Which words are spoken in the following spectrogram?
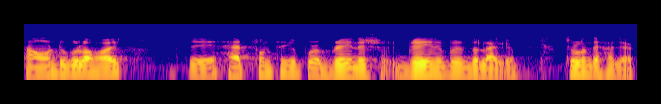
সাউন্ডগুলো হয় যে হেডফোন থেকে পুরো ব্রেনে ব্রেনে পর্যন্ত লাগে। চলুন দেখা যাক।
